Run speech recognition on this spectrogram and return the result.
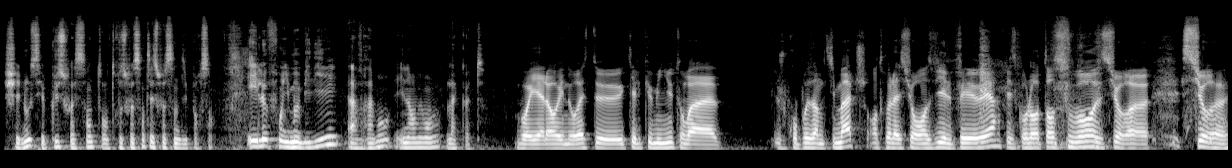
Chez nous, c'est plus 60, entre 60 et 70%. Et le fonds immobilier a vraiment énormément la cote. Bon, et alors, il nous reste euh, quelques minutes. On va je propose un petit match entre l'assurance vie et le PER, puisqu'on l'entend souvent sur, euh, sur, euh,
